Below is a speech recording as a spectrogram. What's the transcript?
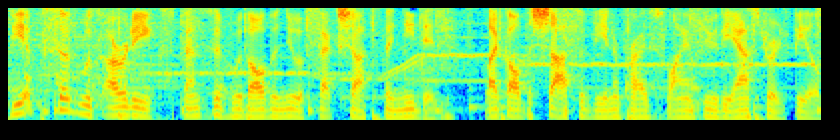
The episode was already expensive with all the new effect shots they needed, like all the shots of the Enterprise flying through the asteroid field.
